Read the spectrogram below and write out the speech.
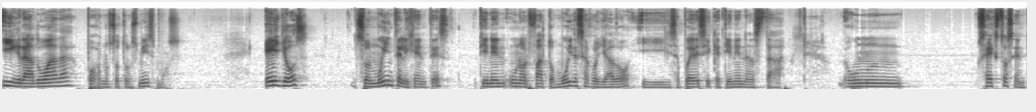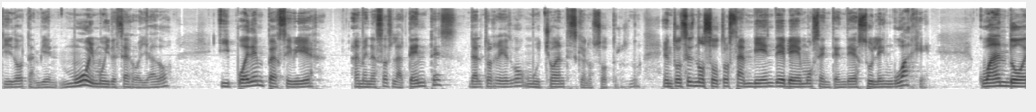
y graduada por nosotros mismos. Ellos son muy inteligentes, tienen un olfato muy desarrollado y se puede decir que tienen hasta un sexto sentido también muy, muy desarrollado y pueden percibir amenazas latentes de alto riesgo mucho antes que nosotros. ¿no? Entonces nosotros también debemos entender su lenguaje. Cuando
